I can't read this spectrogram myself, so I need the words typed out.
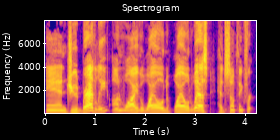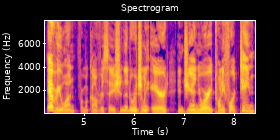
and Jude Bradley on why the Wild Wild West had something for everyone from a conversation that originally aired in January 2014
